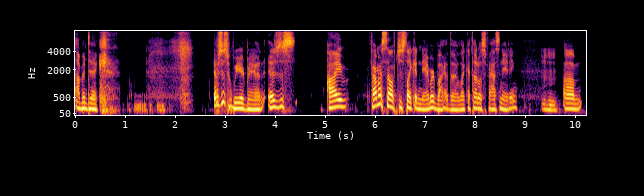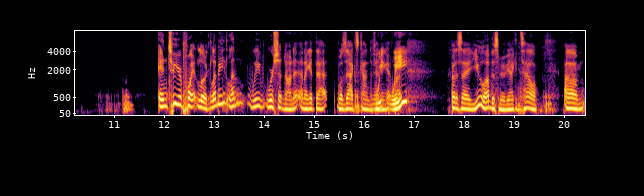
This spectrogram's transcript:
I'm a dick. It was just weird, man. It was just I found myself just like enamored by it though. Like I thought it was fascinating. Mm-hmm. Um, and to your point, look, let me let we we're sitting on it, and I get that. Well, Zach's kind of defending We it. but- we About to say you love this movie. I can tell. Um,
